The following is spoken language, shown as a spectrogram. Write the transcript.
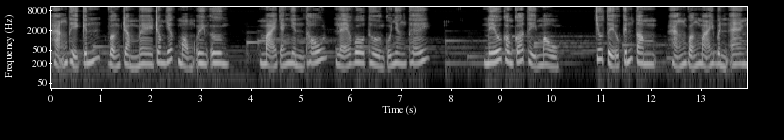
hẳn thị kính vẫn trầm mê trong giấc mộng uyên ương, mãi chẳng nhìn thấu lẽ vô thường của nhân thế nếu không có thị màu, chú tiểu kính tâm hẳn vẫn mãi bình an,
